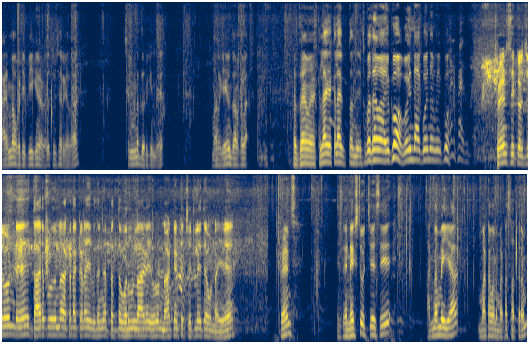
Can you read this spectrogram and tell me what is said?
ఆయన ఒకటి పీకినాడు. చూశారు కదా? చిన్న దొరికింది. మనకేం దొరకలే. పెద్ద ఎక్కలా ఎక్కలా ఎక్కుతుంది ఎక్కువ పెద్దామా ఎక్కువ గోయిందా గోయిందా ఎక్కువ ఫ్రెండ్స్ ఇక్కడ చూడండి. దారి పొడుగున అక్కడక్కడ ఈ విధంగా పెద్ద వనంలాగా ఎవరు నాటినట్టు చెట్లు అయితే ఉన్నాయి. ఫ్రెండ్స్ ఇంకా నెక్స్ట్ వచ్చేసి అన్నమయ్య మఠం అన్నమాట సత్రం.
